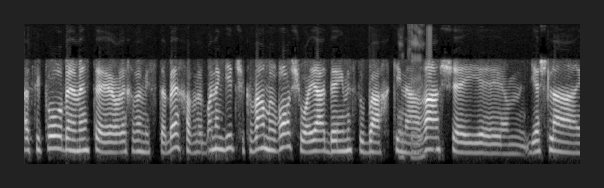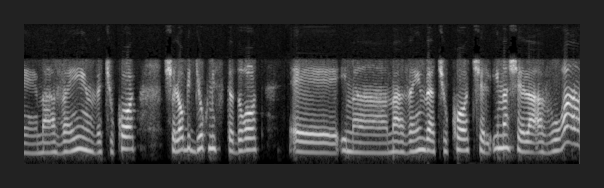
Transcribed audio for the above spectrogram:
הסיפור באמת אה, הולך ומסתבך, אבל בוא נגיד שכבר מראש הוא היה די מסובך, כי אוקיי. נערה שיש לה אה, מאוויים ותשוקות שלא בדיוק מסתדרות אה, עם המאוויים והתשוקות של אימא שלה עבורה,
